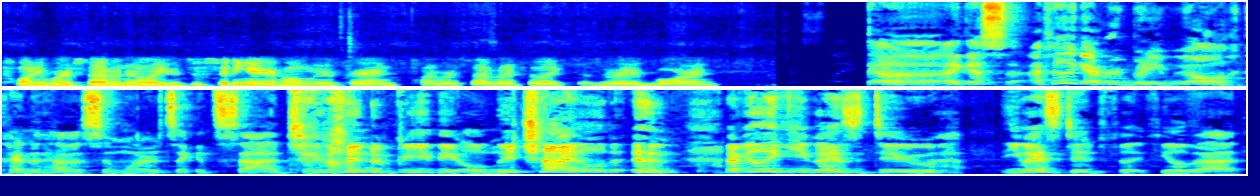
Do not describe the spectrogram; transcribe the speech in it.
twenty four seven or like just sitting at your home with your parents twenty four seven. I feel like it's very boring. Uh, I guess I feel like everybody we all kind of have a similar. It's like it's sad to kind of be the only child, and I feel like you guys do. You guys did feel, feel that,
